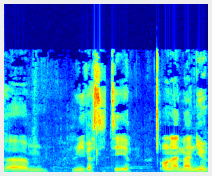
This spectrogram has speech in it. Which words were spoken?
euh, l'université en Allemagne.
